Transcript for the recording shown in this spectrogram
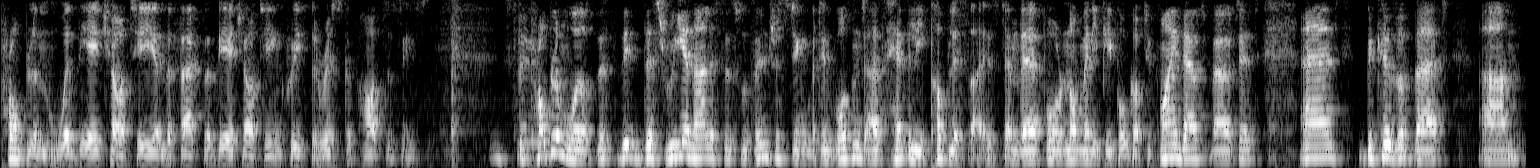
problem with the HRT and the fact that the HRT increased the risk of heart disease. So the problem was this this reanalysis was interesting, but it wasn't as heavily publicized, and therefore not many people got to find out about it. And because of that, um,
